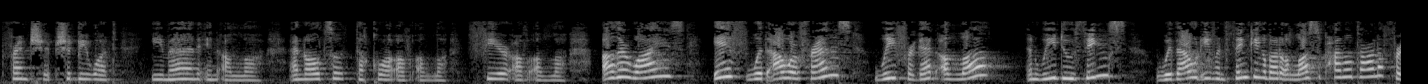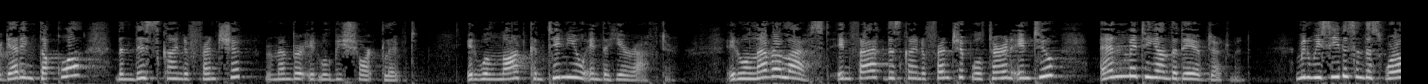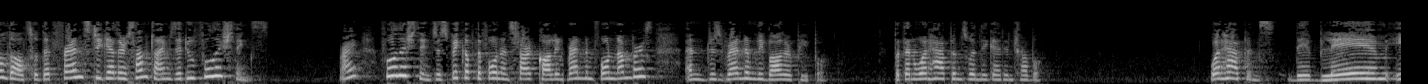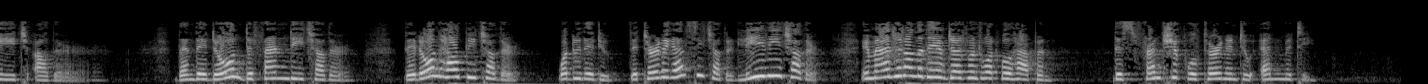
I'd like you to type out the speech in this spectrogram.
friendship should be what? Iman in Allah. And also taqwa of Allah. Fear of Allah. Otherwise, if with our friends, we forget Allah, and we do things without even thinking about Allah subhanahu wa ta'ala, forgetting taqwa, then this kind of friendship, remember, it will be short-lived. It will not continue in the hereafter. It will never last. In fact, this kind of friendship will turn into enmity on the Day of Judgment. I mean, we see this in this world also, that friends together sometimes, they do foolish things. Right? Foolish things. Just pick up the phone and start calling random phone numbers and just randomly bother people. But then what happens when they get in trouble? What happens? They blame each other. Then they don't defend each other. They don't help each other. What do they do? They turn against each other, leave each other. Imagine on the Day of Judgment what will happen. This friendship will turn into enmity.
